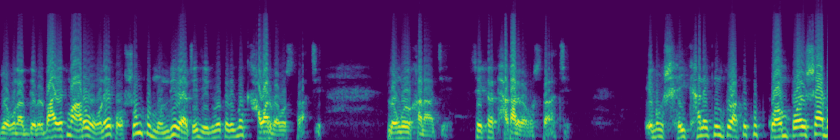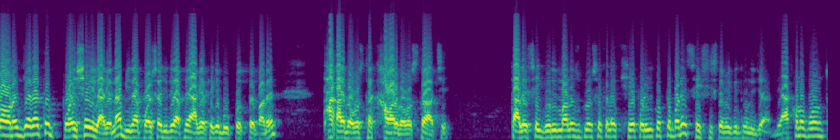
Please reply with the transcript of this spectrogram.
জগন্নাথ দেবের বা এরকম আরও অনেক অসংখ্য মন্দির আছে যেগুলোতে দেখবেন খাবার ব্যবস্থা আছে, লঙ্গরখানা আছে, সেখানে থাকার ব্যবস্থা আছে। এবং সেইখানে কিন্তু আপনি খুব কম পয়সা বা অনেক জায়গায় তো পয়সাই লাগে না, বিনা পয়সা যদি আপনি আগে থেকে বুক করতে পারেন, থাকার ব্যবস্থা, খাওয়ার ব্যবস্থা আছে। তাহলে সেই গরিব মানুষগুলো সেখানে খেয়ে পরি করতে পারে, সেই সিস্টেমে কিন্তু উনি যান। এখনও পর্যন্ত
